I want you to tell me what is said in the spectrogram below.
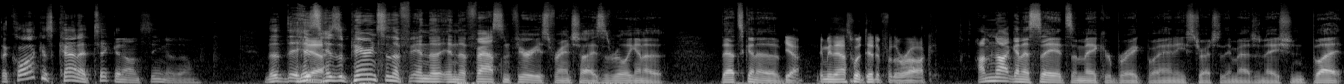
The clock is kind of ticking on Cena though. The, the his Yeah. his appearance in the in the in the Fast and Furious franchise is really gonna. That's gonna. Yeah, I mean that's what did it for The Rock. I'm not gonna say it's a make or break by any stretch of the imagination, but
